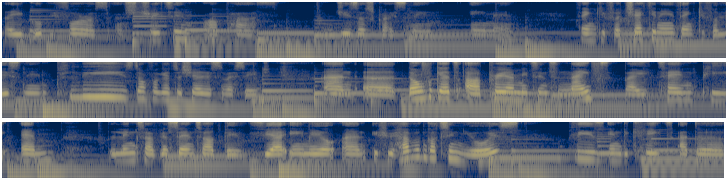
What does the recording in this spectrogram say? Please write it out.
that you go before us and straighten our path. In Jesus Christ's name, amen. Thank you for checking in. Thank you for listening. Please don't forget to share this message. And uh, don't forget our prayer meeting tonight by 10 p.m. The links have been sent out via email, and if you haven't gotten yours, please indicate at the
